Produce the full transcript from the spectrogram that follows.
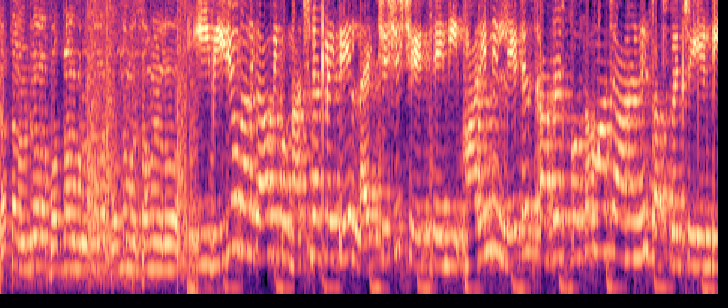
గత రెండు వేల పద్నాలుగు రెండు వేల పంతొమ్మిది సమయంలో ఈ వీడియో కనుక మీకు నచ్చినట్లయితే లైక్ చేసి షేర్ చేయండి. మరిన్ని లేటెస్ట్ అప్డేట్స్ కోసం మా ఛానల్ని సబ్స్క్రైబ్ చేయండి.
